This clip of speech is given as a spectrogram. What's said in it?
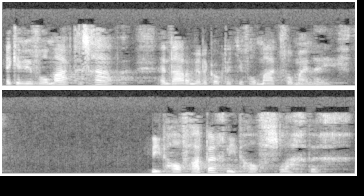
Ik heb je volmaakt geschapen. En daarom wil ik ook dat je volmaakt voor mij leeft. Niet halfhartig, niet halfslachtig.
